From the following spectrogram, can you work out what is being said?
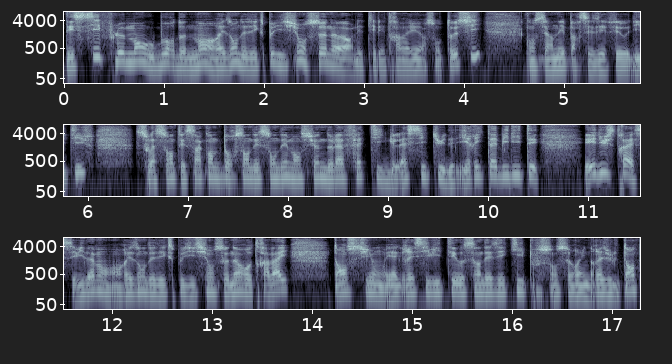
des sifflements ou bourdonnements en raison des expositions sonores. Les télétravailleurs sont aussi concernés par ces effets auditifs. 60 et 50% des sondés mentionne de la fatigue, lassitude, irritabilité et du stress, évidemment, en raison des expositions sonores au travail. Tension et agressivité au sein des équipes s'en serait une résultante.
